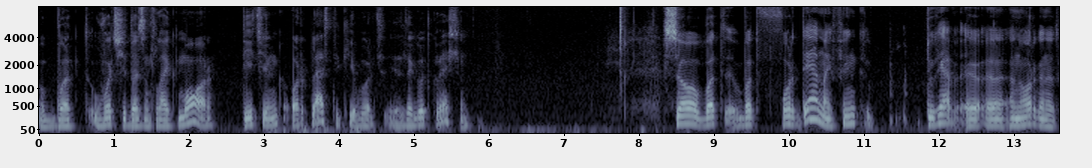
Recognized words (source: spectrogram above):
But what she doesn't like more, teaching or plastic keyboards, is a good question. So, but but for then, I think to have a, a, an organ at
